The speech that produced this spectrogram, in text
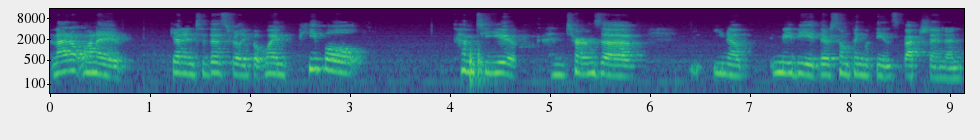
and I don't want to get into this really, but when people come to you in terms of you know, maybe there's something with the inspection and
